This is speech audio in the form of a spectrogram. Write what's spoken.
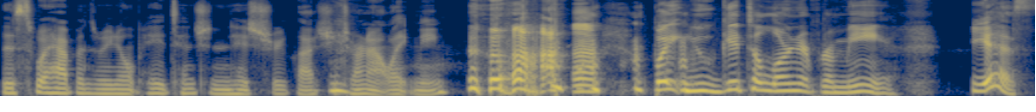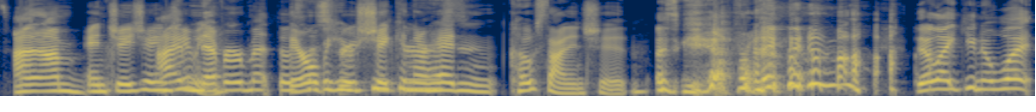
this is what happens when you don't pay attention in history class. You turn out like me. but you get to learn it from me. Yes. And I'm And JJ and I've Jimmy. never met those. They're over here history shaking their head and co-signing shit. yeah, right. They're like, you know what?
